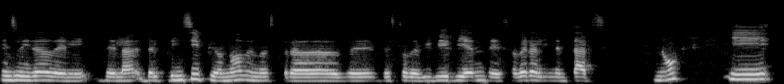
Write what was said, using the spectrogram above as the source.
es la idea del, del principio, ¿no? De nuestra, de, esto de vivir bien, de saber alimentarse, ¿no? Y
